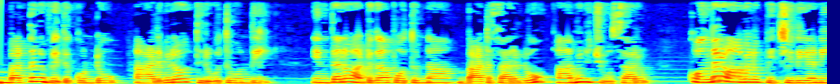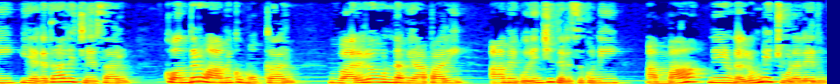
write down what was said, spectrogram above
భర్తను వెతుక్కుంటూ ఆ అడవిలో తిరుగుతూ ఉంది ఇంతలో అటుగా పోతున్న బాటసారులు ఆమెను చూశారు. కొందరు ఆమెను పిచ్చిది అని ఎగతాళి చేశారు. కొందరు ఆమెకు మొక్కారు. వారిలో ఉన్న వ్యాపారి ఆమె గురించి తెలుసుకుని అమ్మా నేను నలుణ్ణి చూడలేదు.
